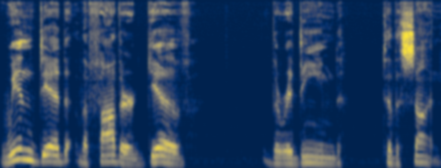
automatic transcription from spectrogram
When did the Father give the redeemed to the Son?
